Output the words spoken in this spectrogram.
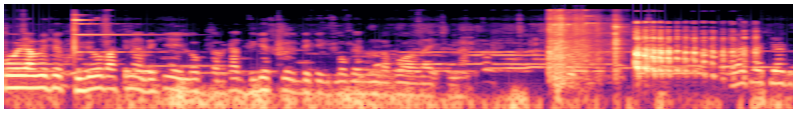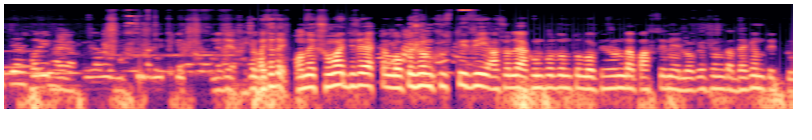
কই আমি সে খুঁজেও পাচ্ছি না। দেখি এই লোকটার কাছে জিজ্ঞেস করে দেখি লোকেশনটা পাওয়া যায় কিনা অনেক সময় ধরে একটা লোকেশন খুঁজতেছি আসলে এখন পর্যন্ত লোকেশনটা পাচ্ছি না। লোকেশনটা দেখেন তো একটু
